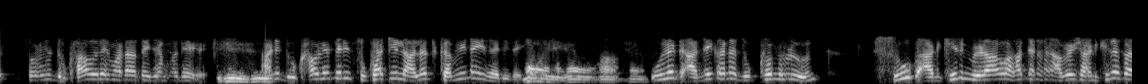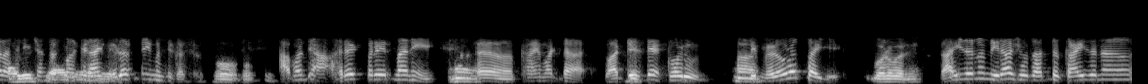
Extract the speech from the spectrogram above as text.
थोडे दुखावले म्हणा त्याच्यामध्ये. आणि दुखावले तरी सुखाची लालच कमी नाही झाली त्याच्यामध्ये. उलट अनेकांना दुःख मिळून सुख आणखीन मिळावं हा त्यांना आवेश आणखीनच आला मिळत नाही म्हणजे कसं हो हो आपण त्या हरेक प्रयत्नाने काय म्हणतात वाटेच ते करून. ते मिळवलंच पाहिजे. बरोबर आहे. काही जण निराश होतात तर काही जण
